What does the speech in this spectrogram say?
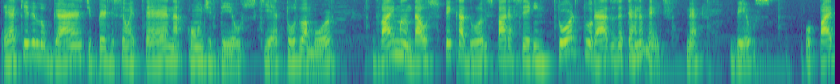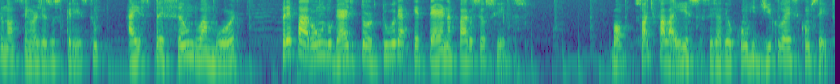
é aquele lugar de perdição eterna onde Deus, que é todo amor, vai mandar os pecadores para serem torturados eternamente, né? Deus, o Pai do nosso Senhor Jesus Cristo, a expressão do amor, preparou um lugar de tortura eterna para os seus filhos. Bom, só de falar isso, você já vê o quão ridículo é esse conceito.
